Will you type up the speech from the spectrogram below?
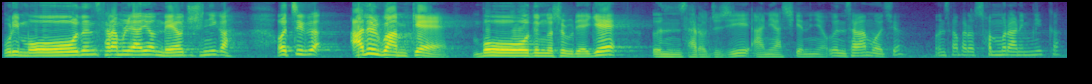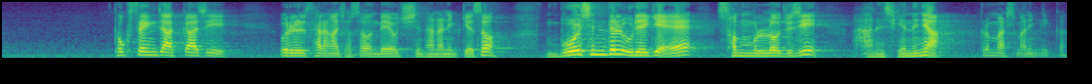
우리 모든 사람을 위하여 내어 주시니가 어찌 그 아들과 함께 모든 것을 우리에게 은사로 주지 아니하시겠느냐? 은사가 뭐죠? 은사가 바로 선물 아닙니까? 독생자까지 우리를 사랑하셔서 내어 주신 하나님께서 무엇인들 우리에게 선물로 주지 않으시겠느냐? 그런 말씀 아닙니까?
